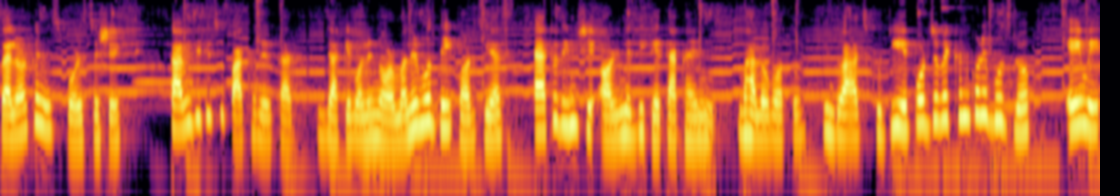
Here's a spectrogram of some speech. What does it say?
সালোয়ার কামিজ পরেছে সে। কামিজে কিছু পাথরের কাজ, যাকে বলে নর্মালের মধ্যেই গর্জিয়াস এতদিন সে অরিনের দিকে তাকায়নি ভালো মতো। কিন্তু আজ খুঁটিয়ে পর্যবেক্ষণ করে বুঝলো এই মেয়ে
